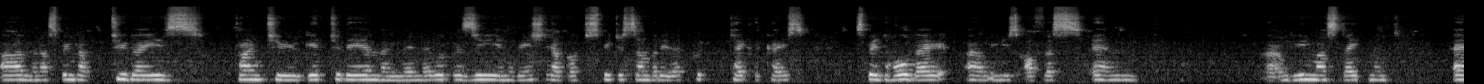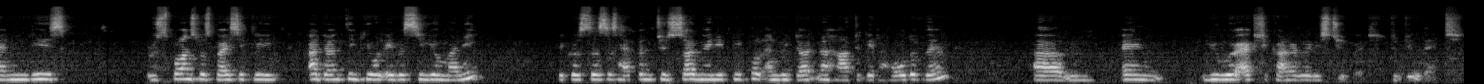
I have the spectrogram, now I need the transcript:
Um, and I spent like two days trying to get to them and then they were busy and eventually I got to speak to somebody that could take the case. Spent the whole day um, in his office and um, giving my statement. And his response was basically, I don't think you will ever see your money because this has happened to so many people and we don't know how to get hold of them. Um, and you were actually kind of really stupid to do that.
